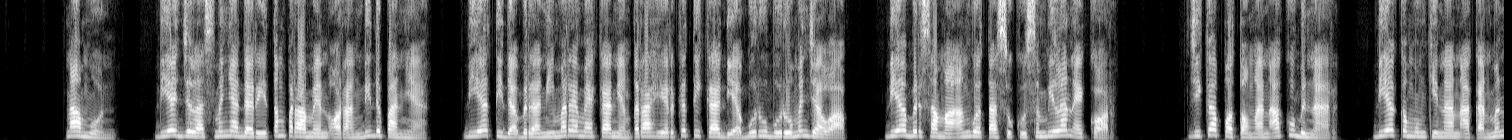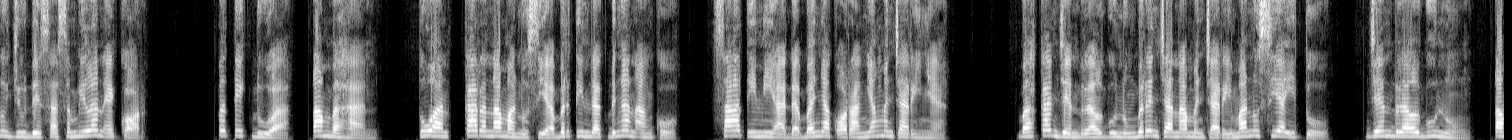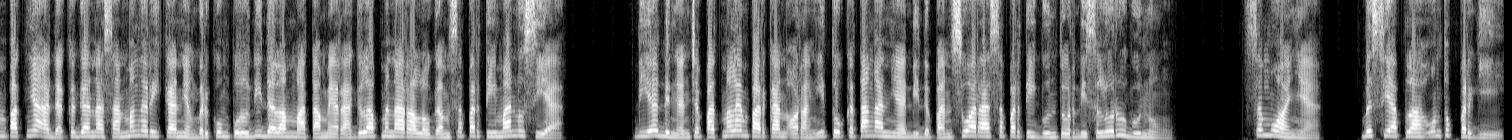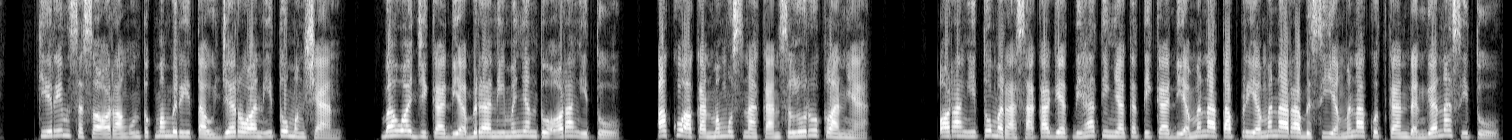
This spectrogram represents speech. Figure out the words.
Namun, dia jelas menyadari temperamen orang di depannya. Dia tidak berani meremehkan yang terakhir ketika dia buru-buru menjawab. Dia bersama anggota suku sembilan ekor. Jika potongan aku benar, dia kemungkinan akan menuju desa sembilan ekor. Petik 2. Tambahan. Tuan, karena manusia bertindak dengan angkuh, saat ini ada banyak orang yang mencarinya. Bahkan Jenderal Gunung berencana mencari manusia itu. Jenderal Gunung, tampaknya ada keganasan mengerikan yang berkumpul di dalam mata merah gelap menara logam seperti manusia. Dia dengan cepat melemparkan orang itu ke tangannya di depan suara seperti guntur di seluruh gunung. Semuanya, bersiaplah untuk pergi. Kirim seseorang untuk memberitahu jeroan itu Mengshan, bahwa jika dia berani menyentuh orang itu, aku akan memusnahkan seluruh klannya. Orang itu merasa kaget di hatinya ketika dia menatap pria menara besi yang menakutkan dan ganas itu.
